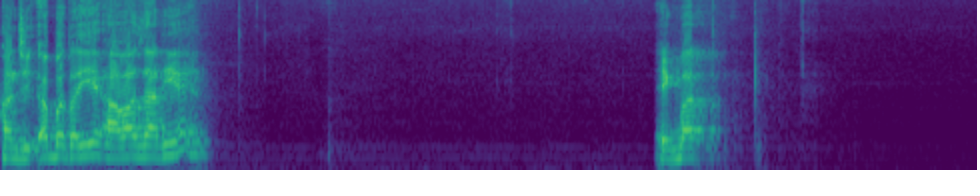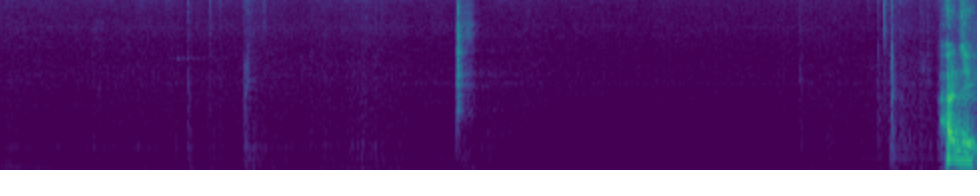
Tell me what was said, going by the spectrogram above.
हाँ जी, अब बताइए, आवाज़ आ रही है? एक बार। हाँ जी।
